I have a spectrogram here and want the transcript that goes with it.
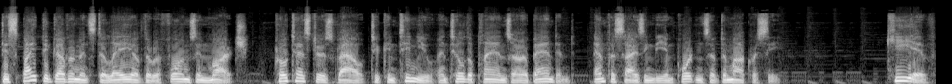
Despite the government's delay of the reforms in March, protesters vow to continue until the plans are abandoned, emphasizing the importance of democracy. Kiev,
